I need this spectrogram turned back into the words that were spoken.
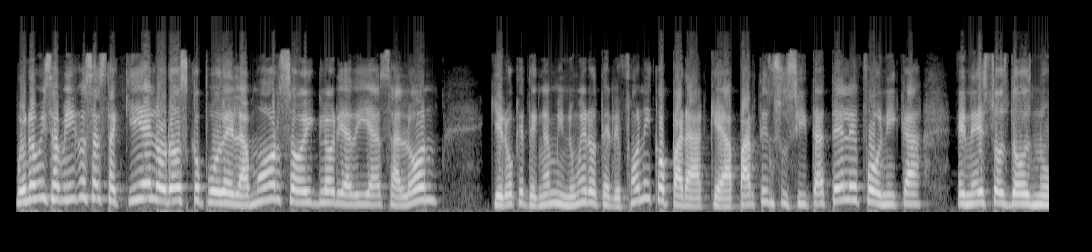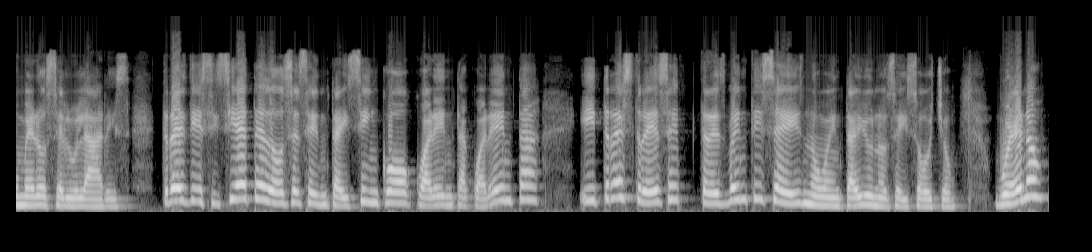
Bueno, mis amigos, hasta aquí el horóscopo del amor. Soy Gloria Díaz Salón. Quiero que tengan mi número telefónico para que aparten su cita telefónica en estos dos números celulares, 317-265-4040 y 313-326-9168. Bueno,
